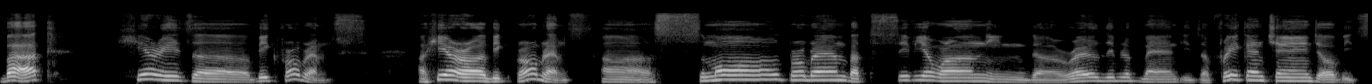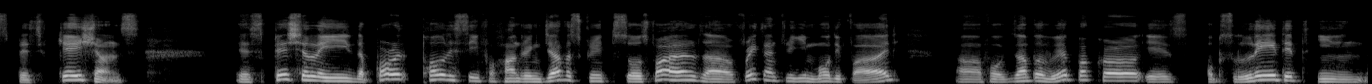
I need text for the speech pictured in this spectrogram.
But here is a big problems. Uh, here are big problems. Uh, small problem, but severe one in the Rails development is a frequent change of its specifications especially the policy for handling JavaScript source files are frequently modified. Uh, for example, Webpacker is obsoleted in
